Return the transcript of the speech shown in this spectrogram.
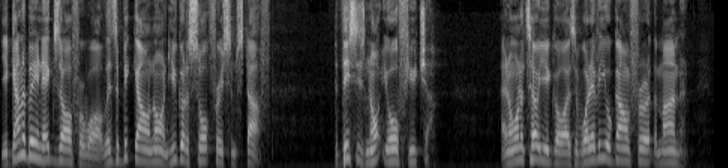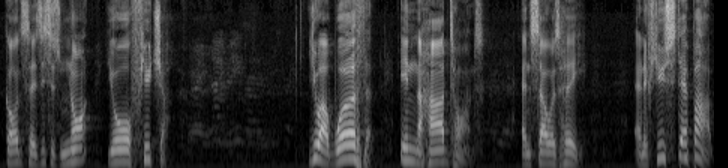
You're going to be in exile for a while. There's a bit going on. You've got to sort through some stuff. But this is not your future. And I want to tell you guys that whatever you're going through at the moment, God says this is not your future. You are worth it in the hard times, and so is He. And if you step up,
